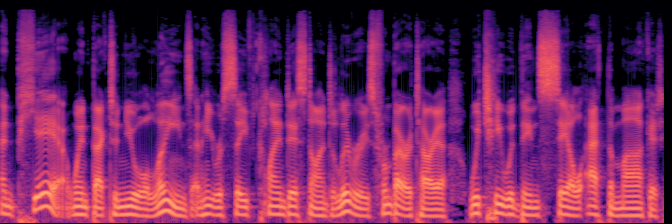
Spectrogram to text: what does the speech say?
And Pierre went back to New Orleans, and he received clandestine deliveries from Barataria, which he would then sell at the market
